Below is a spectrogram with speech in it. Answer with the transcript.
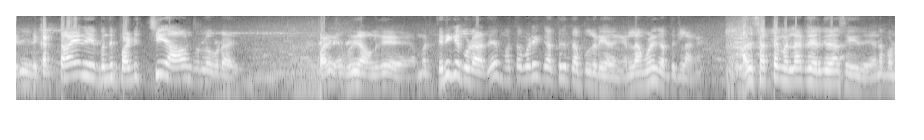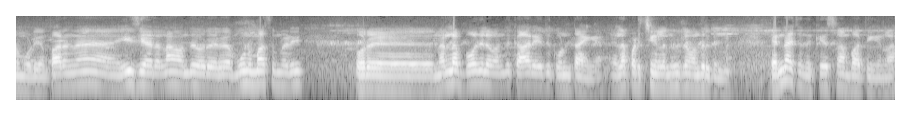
இது இது கட்டாயம் நீ வந்து படித்து ஆகும்னு சொல்லக்கூடாது. படி புரியுது அவங்களுக்கு நம்ம திணிக்கக்கூடாது. மற்றபடி கற்றுக்க தப்பு கிடையாதுங்க. எல்லா மொழியும் கற்றுக்கலாங்க அது சட்டம் எல்லாத்தையும் இருக்க தான் செய்யுது. என்ன பண்ண முடியும்? பாருங்கள் ஈஸியாரெல்லாம் வந்து ஒரு மூணு மாதம் முன்னாடி ஒரு நல்ல போதையில் வந்து கார் எது கொண்டுட்டாங்க. எல்லாம் படிச்சிங்களா? நியூஸில் வந்திருக்குங்க என்னாச்சு அந்த கேஸ்லாம் பார்த்தீங்களா?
